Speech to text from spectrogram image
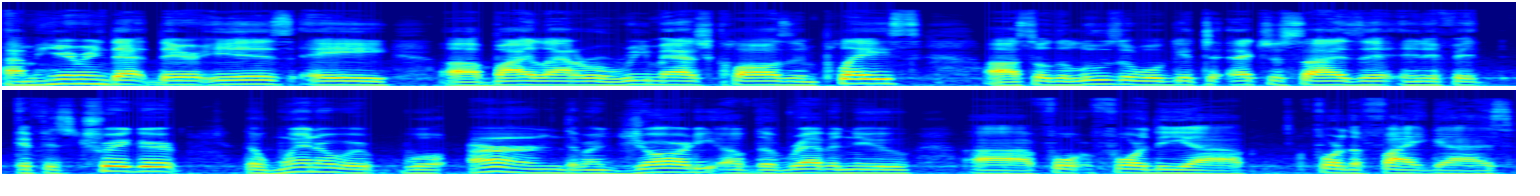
I'm hearing that there is a uh, bilateral rematch clause in place, uh, so the loser will get to exercise it, and if it if it's triggered, the winner will, will earn the majority of the revenue uh, for for the uh, for the fight, guys.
